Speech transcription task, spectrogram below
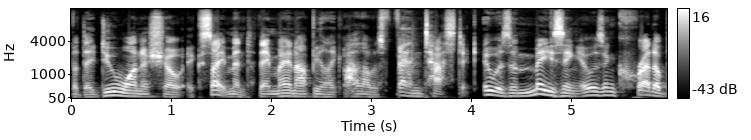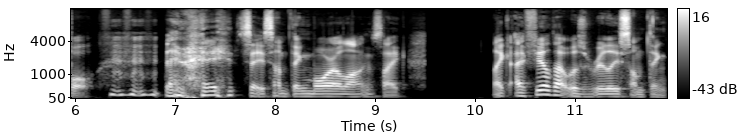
but they do want to show excitement. They may not be like, oh, that was fantastic. It was amazing. It was incredible. they may say something more along like, like, I feel that was really something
